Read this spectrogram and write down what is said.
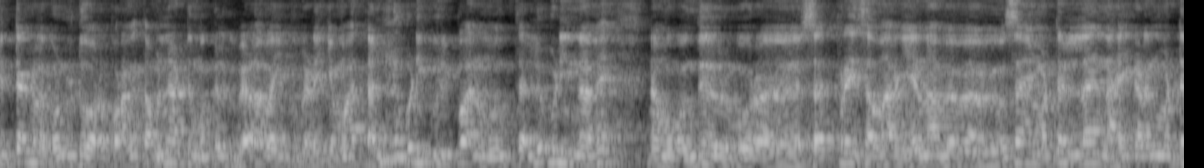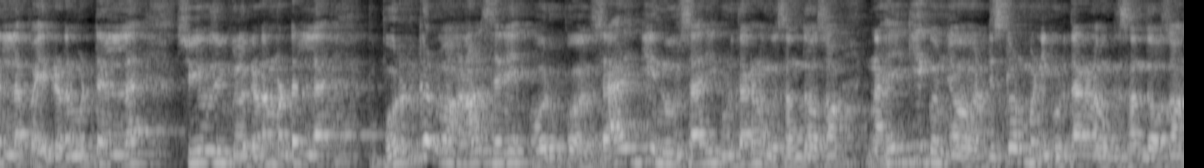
திட்டங்களை கொண்டுட்டு வர போகிறாங்க தமிழ்நாட்டு மக்களுக்கு வேலை வாய்ப்பு கிடைக்குமா? தள்ளுபடி குறிப்பாக நம்ம வந்து தள்ளுபடினாவே நமக்கு வந்து ஒரு ஒரு சர்ப்ரைஸாக தான் இருக்கு. ஏன்னா விவசாயம் மட்டும் இல்லை நகை கடன் மட்டும் இல்லை பயிர் கடன் மட்டும் இல்லை சுய உதவிக்குழு கடன் மட்டும் இல்லை. பொருட்கள் வாங்கினாலும் சரி ஒரு இப்போ சாரிக்கு நூறு சாரி கொடுத்தாக்க நமக்கு சந்தோஷம். நகைக்கு கொஞ்சம் டிஸ்கவுண்ட் பண்ணி கொடுத்தாங்க நமக்கு சந்தோஷம்.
